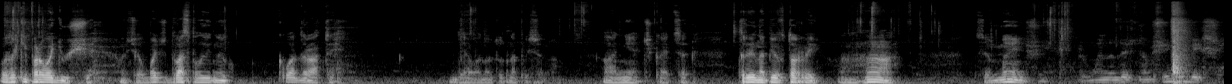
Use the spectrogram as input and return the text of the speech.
Отакі проводющі. Ось, о, бач, 2,5 квадрати. Де воно тут написано? А, ні, чекай, це 3 на півтори. Ага. Це менше. У мене десь там ще є більше.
